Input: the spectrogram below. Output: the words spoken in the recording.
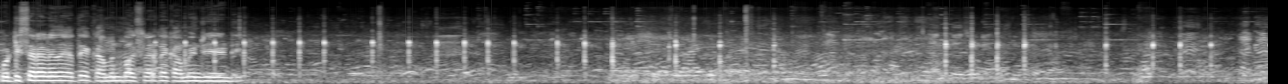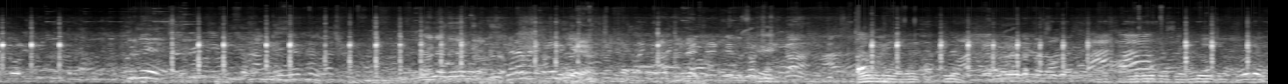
కొట్టిస్తారు అనేది అయితే కామెంట్ బాక్స్లో అయితే కామెంట్ చేయండి. Hi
